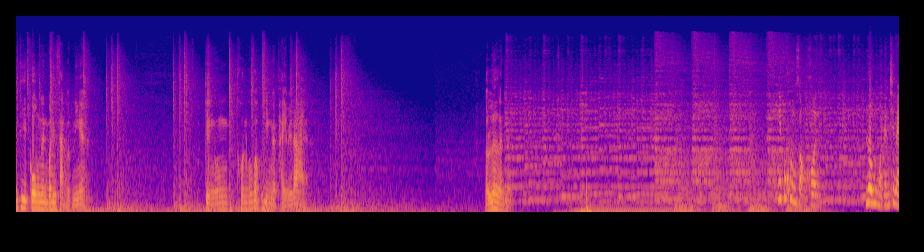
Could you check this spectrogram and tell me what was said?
วิธีโกงเงินบริษัทแบบนี้อะเก่งคงทนเขากับผู้หญิงแบบไผ่ไม่ได้อะเราเลิกกันเถอะ นี่พวกคุณสองคน รวมหัวกันใช่ไหม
